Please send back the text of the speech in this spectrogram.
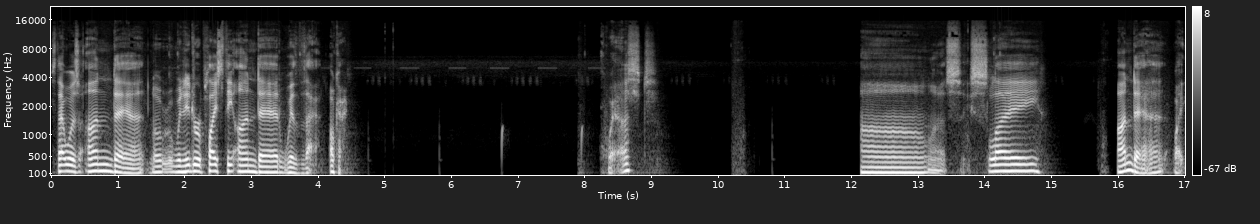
So that was undead. We need to replace the undead with that. Okay. Quest. Um, let's see. Slay. Undead. Wait.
